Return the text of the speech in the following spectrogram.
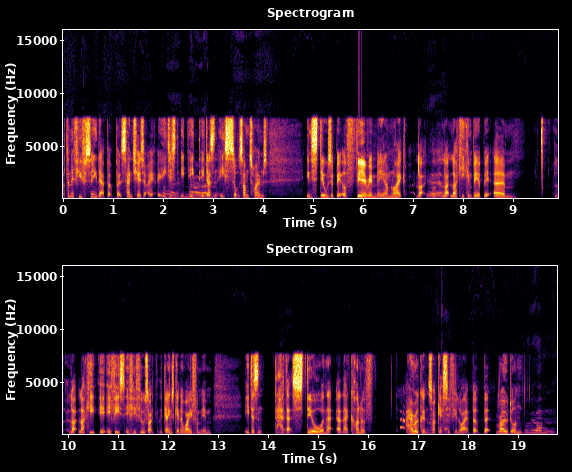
I don't know if you see that, but but Sanchez, I- he just he, he, no, he I- doesn't. He sometimes instills a bit of fear in me. I'm like like Yeah. like like he can be a bit um like like he if he's if he feels like the game's getting away from him, he doesn't have Yeah. that still and that uh, that kind of arrogance, I guess, if you like. But but Rodon um,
